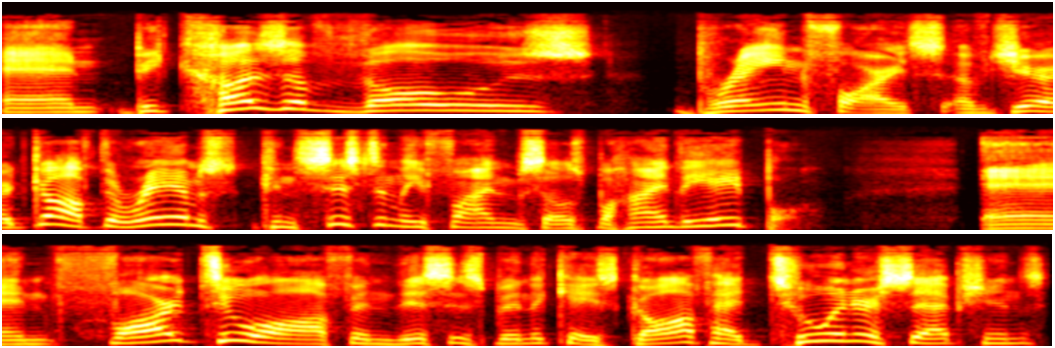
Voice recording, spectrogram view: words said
And because of those brain farts of Jared Goff, the Rams consistently find themselves behind the eight ball. And far too often, this has been the case. Goff had two interceptions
